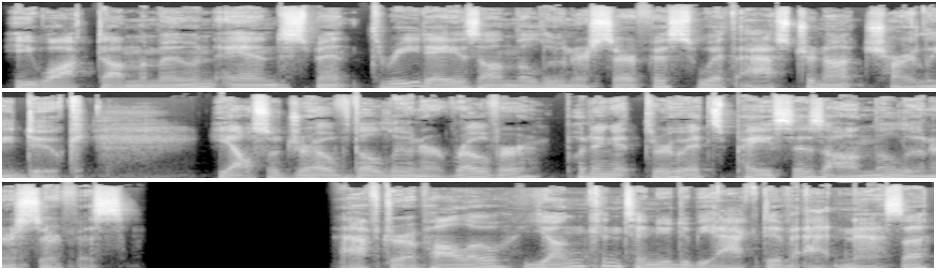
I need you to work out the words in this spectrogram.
He walked on the moon and spent three days on the lunar surface with astronaut Charlie Duke. He also drove the lunar rover, putting it through its paces on the lunar surface. After Apollo, Young continued to be active at NASA.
